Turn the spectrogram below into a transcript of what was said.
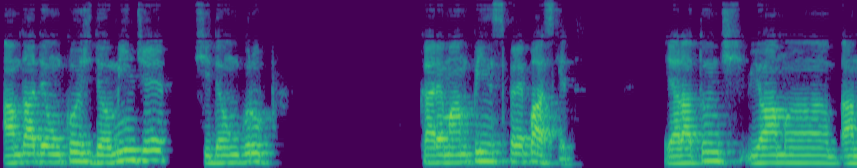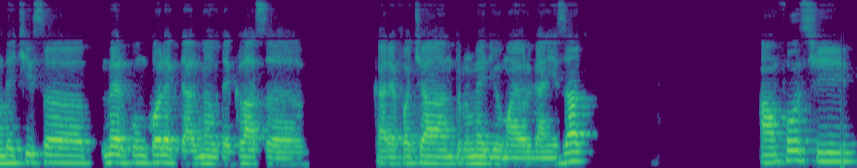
am dat de un coș de o minge și de un grup care m-a împins spre basket. Iar atunci eu am, uh, am decis să merg cu un coleg de al meu de clasă care făcea într-un mediu mai organizat. Am fost și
